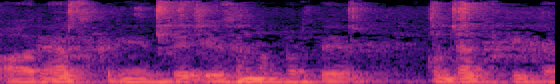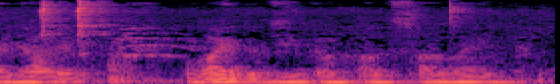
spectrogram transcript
ਆ ਰਿਹਾ ਸਕਰੀਨ ਤੇ, ਇਸ ਨੰਬਰ ਤੇ ਕੰਟੈਕਟ ਕੀਤਾ ਜਾਵੇ। ਵਾਹਿਗੁਰੂ ਜੀ ਕਾ ਖਾਲਸਾ, ਵਾਹਿਗੁਰੂ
